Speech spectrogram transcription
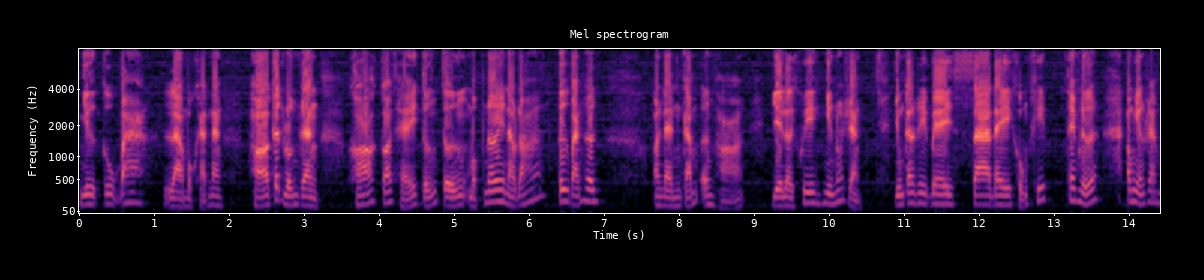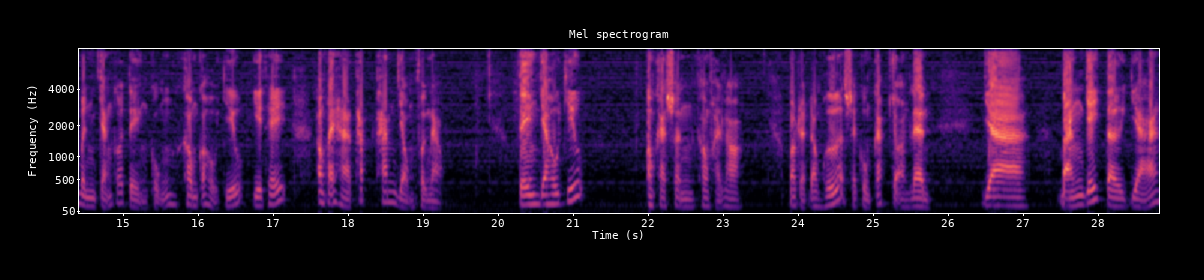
như Cuba là một khả năng. Họ kết luận rằng khó có thể tưởng tượng một nơi nào đó tư bản hơn. Olen cảm ơn họ về lời khuyên nhưng nói rằng dùng Caribe xa đây khủng khiếp. Thêm nữa, ông nhận ra mình chẳng có tiền cũng không có hộ chiếu. Vì thế, ông phải hạ thấp tham vọng phần nào. Tiền và hộ chiếu. Ông Carson không phải lo. Mao Trạch Đông hứa sẽ cung cấp cho anh lên và bạn giấy tờ giả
